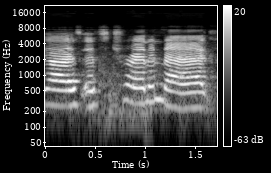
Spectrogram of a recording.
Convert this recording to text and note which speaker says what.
Speaker 1: guys, it's Trinidad.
